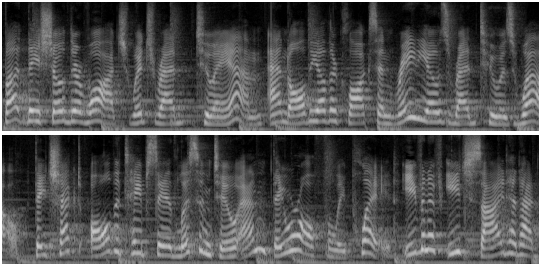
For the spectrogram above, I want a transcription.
But they showed their watch, which read 2 a.m., and all the other clocks and radios read 2 as well. They checked all the tapes they had listened to, and they were all fully played. Even if each side had had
